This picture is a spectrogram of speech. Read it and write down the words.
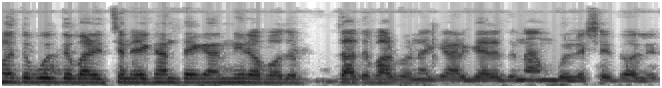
হয়তো বলতে পারছে না এখান থেকে আমি নিরাপদে যেতে পারব নাকি আর গ্যারেজে নাম বললে সেই দলের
